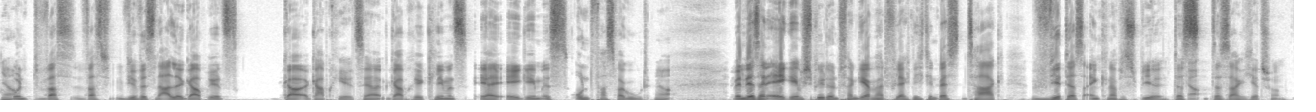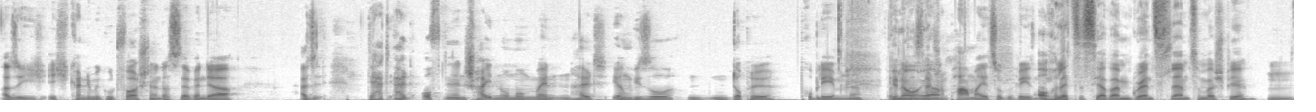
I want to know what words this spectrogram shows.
Ja. Und was, was, wir wissen alle, Gabriels, Ga, Gabriels, ja, Gabriel Clemens A-Game ist unfassbar gut. Ja. Wenn der sein A-Game spielt und Van Gerven hat vielleicht nicht den besten Tag, wird das ein knappes Spiel. Das, Ja. das sage ich jetzt schon. Also ich, ich könnte mir gut vorstellen, dass der, wenn der, also der hat halt oft in entscheidenden Momenten halt irgendwie so ein, Doppelproblem, ne? Das, Genau, das ist ja. halt schon ein paar Mal jetzt so gewesen. Auch letztes Jahr beim Grand Slam zum Beispiel. Mhm.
